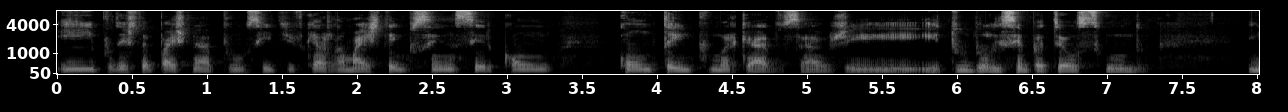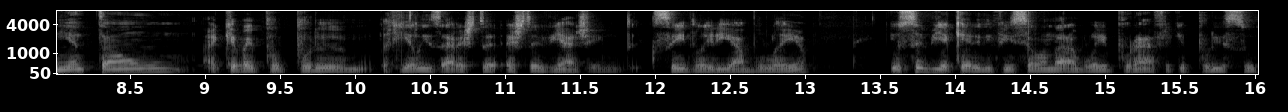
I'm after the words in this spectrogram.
e poderes te apaixonar por um sítio e ficar lá mais tempo sem ser com, com um tempo marcado, sabes? E, e tudo ali sempre até o segundo. E então acabei por, por eh, realizar esta, esta viagem de, que saí de Leiria à Boleia. eu sabia que era difícil andar a boleia por África, por isso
